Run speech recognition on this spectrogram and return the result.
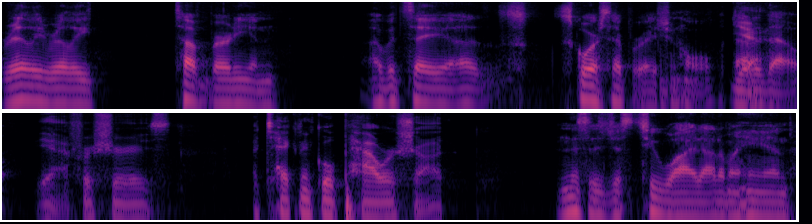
Really, really tough birdie, and I would say a s- score separation hole without Yeah. a doubt. Yeah, for sure. Is a technical power shot. And this is just too wide out of my hand.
